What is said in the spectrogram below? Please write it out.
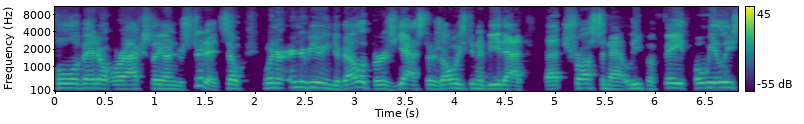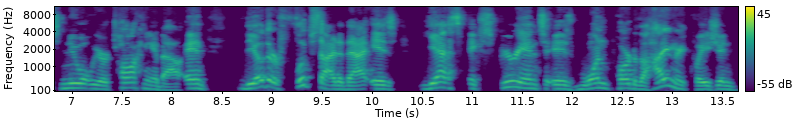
full of it or, actually understood it. So when we're interviewing developers, yes, there's always going to be that that trust and that leap of faith, but we at least knew what we were talking about. And the other flip side of that is yes, experience is one part of the hiring equation,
